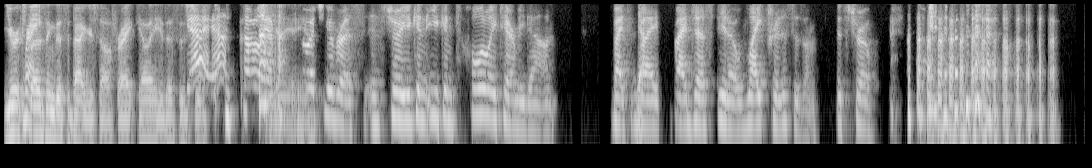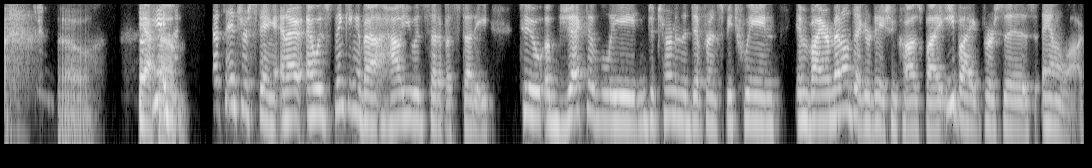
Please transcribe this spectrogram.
You're exposing right. this about yourself, right, Kelly? This is yeah, just yeah, totally. yeah, yeah, so much hubris. It's true. You can you can totally tear me down by by by just you know light criticism. It's true. oh, yeah. Um, that's interesting. And I, I was thinking about how you would set up a study to objectively determine the difference between environmental degradation caused by e-bike versus analog.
